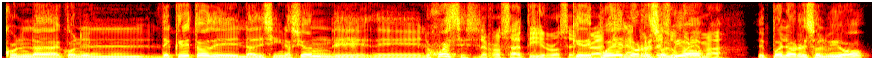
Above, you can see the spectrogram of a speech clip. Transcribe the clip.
con, la, con el decreto de la designación de, de los jueces. De Rosati y Rosenkrantz. que después lo resolvió Suprema. después lo resolvió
